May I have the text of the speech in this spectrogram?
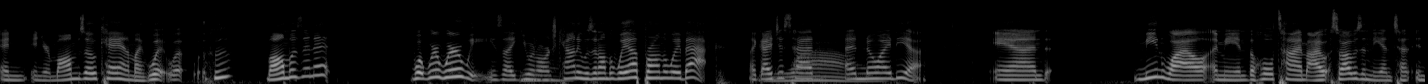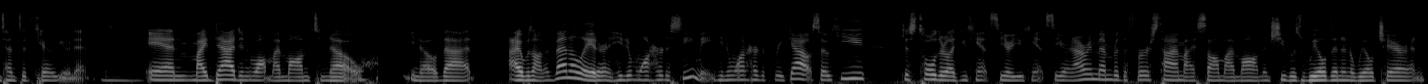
"And and your mom's okay?" And I'm like, "What? What? Huh? Mom was in it? What? Where were we?" He's like, "You were in Orange County. Was it on the way up or on the way back?" Like I just had I had no idea. And meanwhile, I mean, the whole time I so I was in the inten- intensive care unit mm. and my dad didn't want my mom to know, you know, that I was on a ventilator and he didn't want her to see me. He didn't want her to freak out. So he just told her like you can't see her, you can't see her. And I remember the first time I saw my mom and she was wheeled in in a wheelchair and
